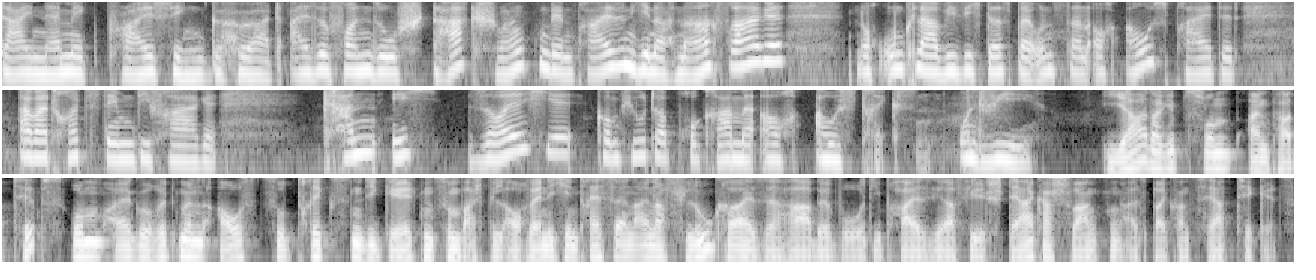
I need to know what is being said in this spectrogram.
Dynamic Pricing gehört, also von so stark schwankenden Preisen je nach Nachfrage. Noch unklar, wie sich das bei uns dann auch ausbreitet. Aber trotzdem die Frage, kann ich solche Computerprogramme auch austricksen und wie? Ja, da gibt's schon ein paar Tipps, um Algorithmen auszutricksen. Die gelten zum Beispiel auch, wenn ich Interesse an einer Flugreise habe, wo die Preise ja viel stärker schwanken als bei Konzerttickets.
